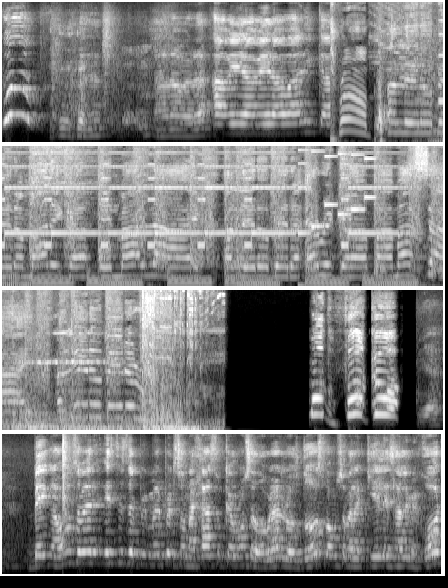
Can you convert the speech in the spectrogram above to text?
¡Woo! Ah, no, ¿verdad? A ver, a ver, a Marica. Trump, a little bit of Monica in my life, a little bit of Erica by my side, a little bit of Reed. Motherfucker! Ya. Venga, vamos a ver, este es el primer personajazo que vamos a doblar los dos. Vamos a ver a quién le sale mejor.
